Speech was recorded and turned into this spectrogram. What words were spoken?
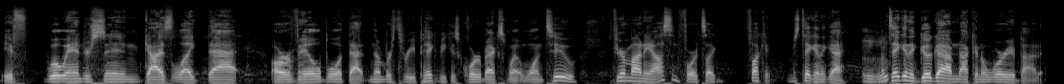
If Will Anderson, guys like that, are available at that number three pick because quarterbacks went one two. If you're Monti Ossenfort it's like fuck it, I'm just taking the guy. I'm mm-hmm. taking the good guy. I'm not going to worry about it.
